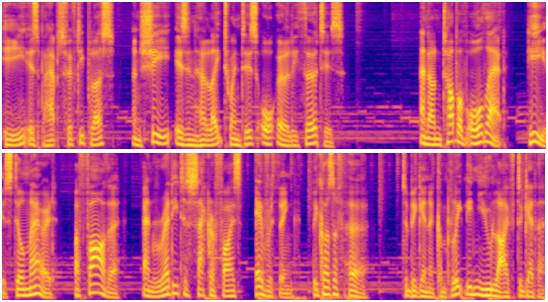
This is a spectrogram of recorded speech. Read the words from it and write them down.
He is perhaps 50 plus and she is in her late 20s or early 30s. And on top of all that, he is still married, a father, and ready to sacrifice everything because of her to begin a completely new life together.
